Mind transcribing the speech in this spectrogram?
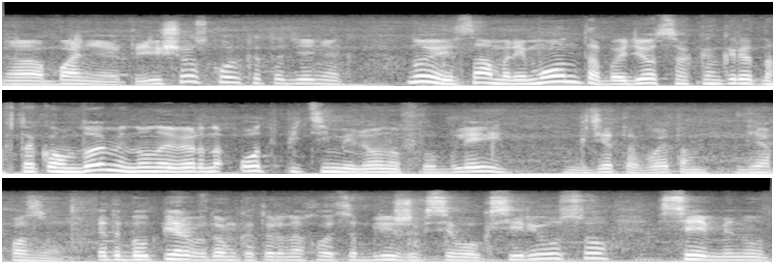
А, Баня это еще сколько-то денег. Ну и сам ремонт обойдется конкретно в таком доме, ну, наверное, от 5 миллионов рублей, где-то в этом диапазоне. Это был первый дом, который находится ближе всего к Сириусу. 7 минут,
